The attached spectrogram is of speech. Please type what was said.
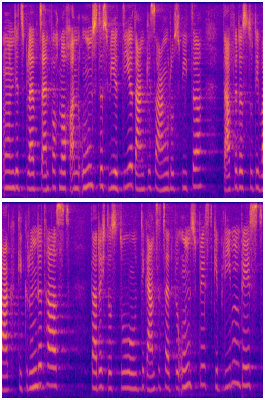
Und jetzt bleibt es einfach noch an uns, dass wir dir Danke sagen, Roswitha, dafür, dass du die WAG gegründet hast, dadurch, dass du die ganze Zeit bei uns bist, geblieben bist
